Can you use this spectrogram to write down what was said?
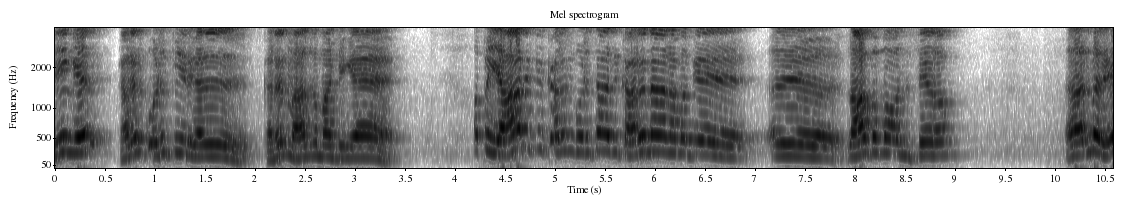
நீங்கள் கடன் கொடுப்பீர்கள். கடன் வாங்க மாட்டீங்க. அப்போ யாருக்கு கடன் கொடுத்தா அது கடனாக நமக்கு? லாபமாக வந்து சேரும். அது மாதிரி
